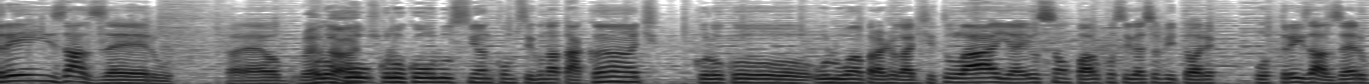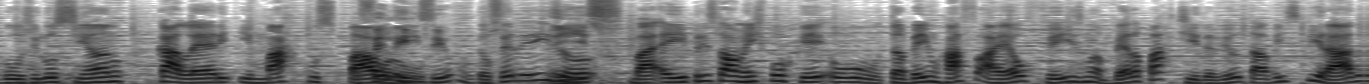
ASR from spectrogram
3 a 0. É, colocou, colocou o Luciano como segundo atacante, colocou o Luan para jogar de titular e aí o São Paulo conseguiu essa vitória por 3 a 0 gols de Luciano, Caleri e Marcos Paulo. Tô feliz, viu? Tô feliz. É isso. E principalmente porque o, também o Rafael fez uma bela partida, viu? Tava inspirado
